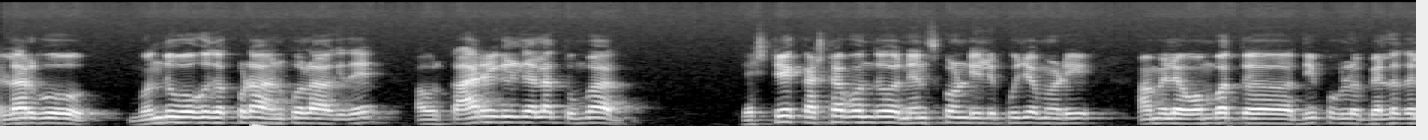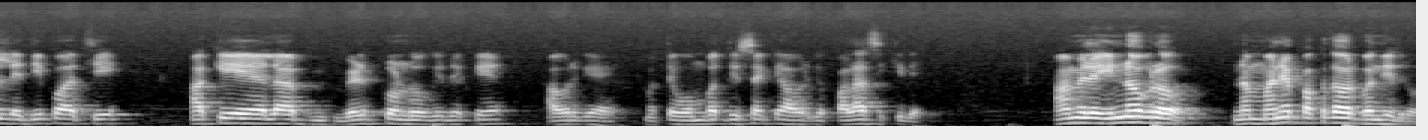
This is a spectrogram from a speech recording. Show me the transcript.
ಎಲ್ಲರಿಗೂ ಬಂದು ಹೋಗೋದಕ್ಕೆ ಕೂಡ ಅನುಕೂಲ ಆಗಿದೆ. ಅವ್ರ ಕಾರ್ಯಗಳಿಗೆಲ್ಲ ತುಂಬ ಎಷ್ಟೇ ಕಷ್ಟ ಬಂದು ನೆನೆಸ್ಕೊಂಡು ಇಲ್ಲಿ ಪೂಜೆ ಮಾಡಿ, ಆಮೇಲೆ ಒಂಬತ್ತು ದೀಪಗಳು ಬೆಲ್ಲದಲ್ಲಿ ದೀಪ ಹಚ್ಚಿ, ಅಕ್ಕಿ ಎಲ್ಲ ಬೆಳೆದ್ಕೊಂಡು ಹೋಗಿದ್ದಕ್ಕೆ ಅವ್ರಿಗೆ ಮತ್ತೆ ಒಂಬತ್ತು ದಿವಸಕ್ಕೆ ಅವ್ರಿಗೆ ಫಲ ಸಿಕ್ಕಿದೆ. ಆಮೇಲೆ ಇನ್ನೊಬ್ಬರು ನಮ್ಮ ಮನೆ ಪಕ್ಕದವ್ರು ಬಂದಿದ್ರು.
